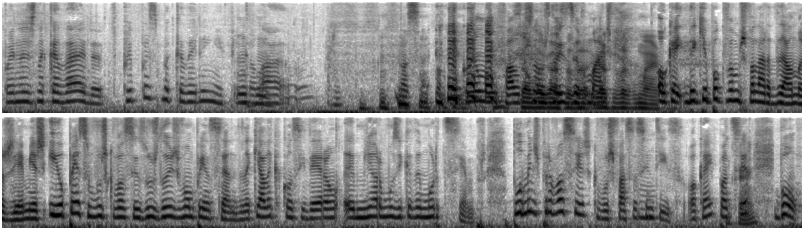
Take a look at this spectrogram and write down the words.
põe-nas na cadeira, depois pões uma cadeirinha e fica Uhum. lá. Não sei. Com ele não falo que são os dois desarrumados. de arrumar. Ok, daqui a pouco vamos falar de almas gêmeas e eu peço-vos que vocês os dois vão pensando naquela que consideram a melhor música de amor de sempre. Pelo menos para vocês, que vos faça sentido, ok? Pode Ok. ser? Bom,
